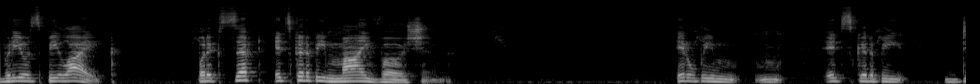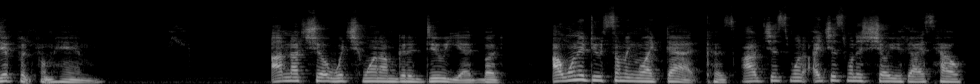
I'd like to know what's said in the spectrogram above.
videos be like. But except it's gonna be my version. It'll be, it's gonna be different from him. I'm not sure which one I'm gonna do yet, but I want to do something like that because I just want I just want to show you guys how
